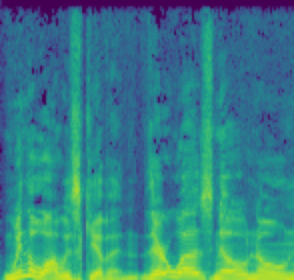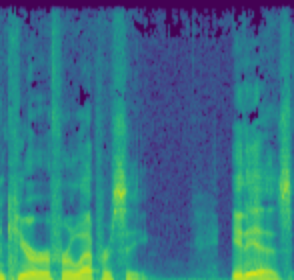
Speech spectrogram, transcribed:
When the law was given, there was no known cure for leprosy. It is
